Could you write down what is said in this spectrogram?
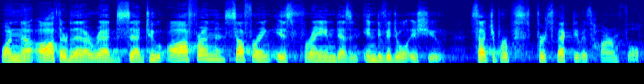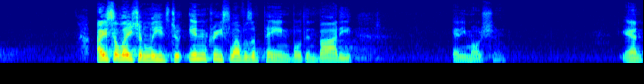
One uh, author that I read said, Too often suffering is framed as an individual issue. Such a perspective is harmful. Isolation leads to increased levels of pain, both in body and emotion. And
